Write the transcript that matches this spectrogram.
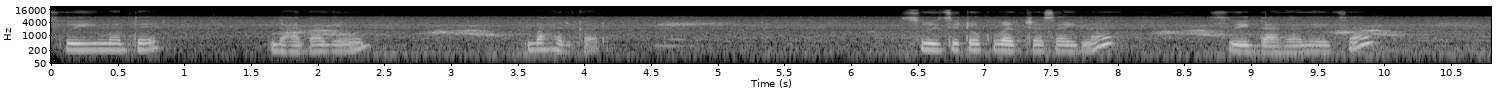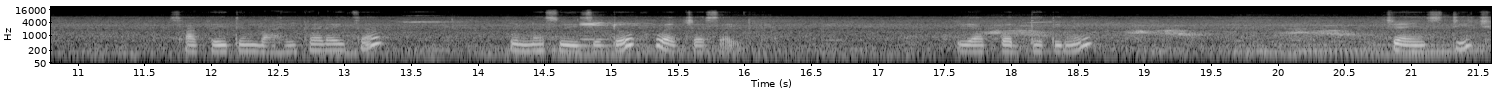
सुईमध्ये धागा घेऊन बाहेर काढा. सुईचे टोक वरच्या साईडला सुईत धागा घ्यायचा. साखळीतून बाहेर काढायचा. पुन्हा सुईचे टोक वरच्या साईडला या पद्धतीने चैन स्टिच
